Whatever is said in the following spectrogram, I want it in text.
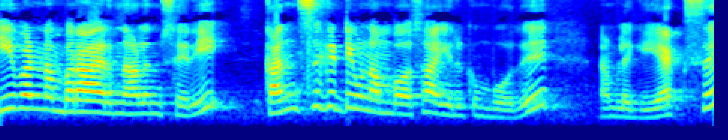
ஈவன் நம்பராக இருந்தாலும் சரி கன்சிகட்டிவ் நம்பர்ஸாக இருக்கும்போது நம்மளுக்கு x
